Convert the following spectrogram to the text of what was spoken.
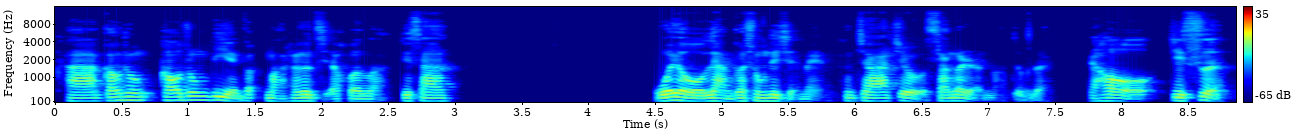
他高中高中毕业马上就结婚了。第三，我有两个兄弟姐妹，他家就有三个人嘛，对不对？然后第四，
